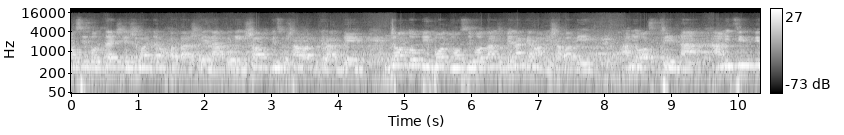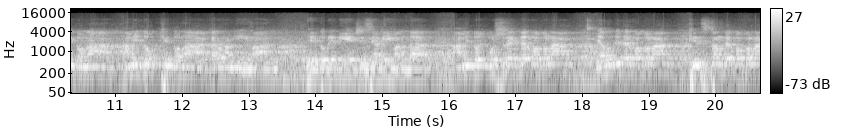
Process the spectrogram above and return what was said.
মুসিবত দেয় সেই সময় যেন হতাশ হয়ে না পড়ি। সব কিছু স্বাভাবিক রাখবেন। যত বিপদ মুসিবত আসবে না কেন আমি স্বাভাবিক? আমি অস্থির না, আমি চিন্তিত না, আমি দুঃখিত না, কারণ আমি ইমান ভেতরে নিয়ে এসেছি, আমি ইমানদার আমি তো মুশরিকদের মতো না, ইহুদিদের মতো না, খ্রিস্টানদের মতো না,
